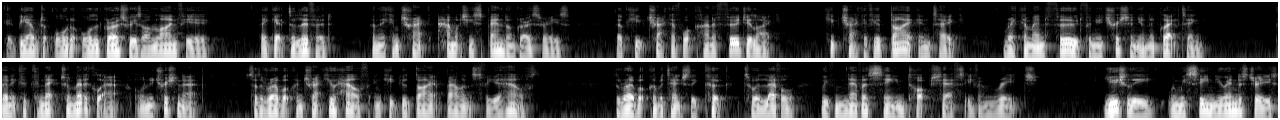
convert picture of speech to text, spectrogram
It'd be able to order all the groceries online for you. They get delivered, then they can track how much you spend on groceries. They'll keep track of what kind of food you like, keep track of your diet intake, recommend food for nutrition you're neglecting. Then it could connect to a medical app or nutrition app, so the robot can track your health and keep your diet balanced for your health. The robot could potentially cook to a level we've never seen top chefs even reach. Usually, when we see new industries,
